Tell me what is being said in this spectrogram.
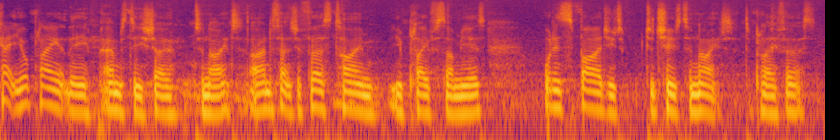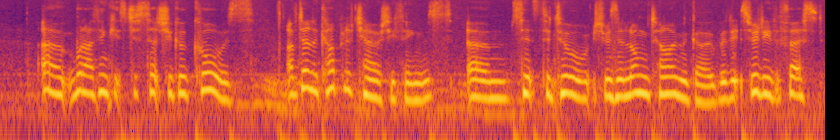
Kate, you're playing at the Amnesty show tonight. I understand it's your first time you play for some years. What inspired you to, to choose tonight to play first? Uh, well, I think it's just such a good cause. I've done a couple of charity things um, since the tour, which was a long time ago, but it's really the first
